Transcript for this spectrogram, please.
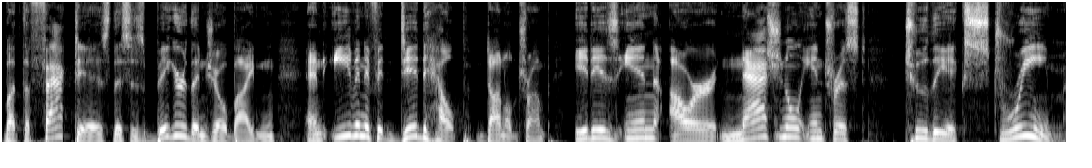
but the fact is, this is bigger than Joe Biden. And even if it did help Donald Trump, it is in our national interest to the extreme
